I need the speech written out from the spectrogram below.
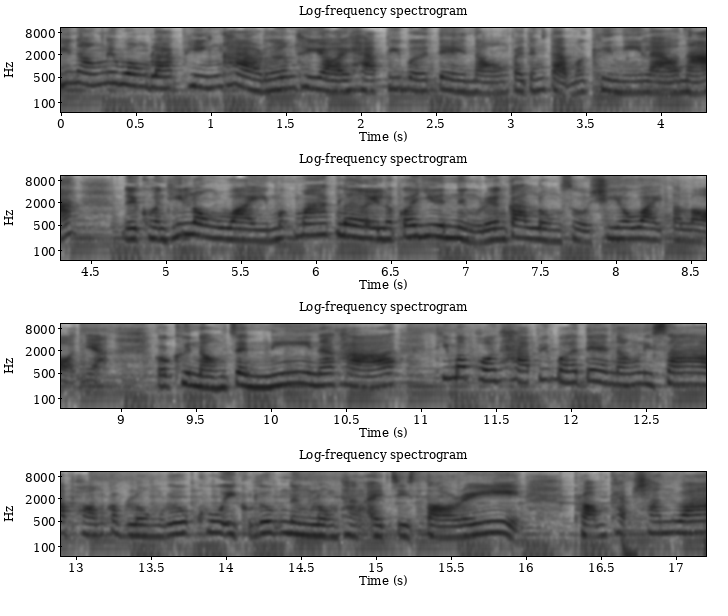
พี่น้องในวง Blackpink ค่ะ เริ่มทยอย Happy Birthday น้องไปตั้งแต่เมื่อคืนนี้แล้วนะ โดยคนที่ลงไวมากๆเลย แล้วก็ยืนหนึ่งเรื่องการลงโซเชียลไวตลอดเนี่ย ก็คือน้องเจนนี่นะคะ ที่มาโพสต์ Happy Birthday น้องลิซ่า พร้อมกับลงรูปคู่อีกรูปหนึ่งลงทาง IG Story พร้อมแคปชั่นว่า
